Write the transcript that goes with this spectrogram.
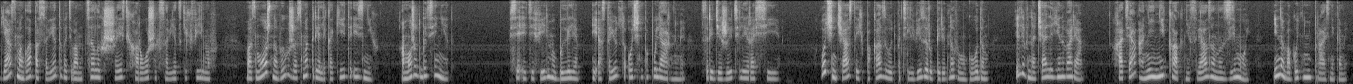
я смогла посоветовать вам целых шесть хороших советских фильмов. Возможно, вы уже смотрели какие-то из них, а может быть и нет. Все эти фильмы были и остаются очень популярными среди жителей России. Очень часто их показывают по телевизору перед Новым годом или в начале января, хотя они никак не связаны с зимой и новогодними праздниками –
